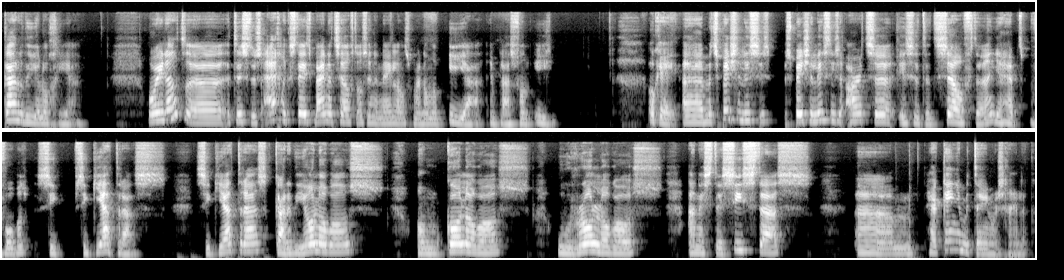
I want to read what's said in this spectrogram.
Cardiologia. Hoor je dat? Uh, het is dus eigenlijk steeds bijna hetzelfde als in het Nederlands, maar dan op IA in plaats van I. Oké, eh, met specialistisch, specialistische artsen is het hetzelfde. Je hebt bijvoorbeeld psy psychiatras, psychiatras, cardiologos, oncólogos, urologos, anesthesistas. Um, herken je meteen waarschijnlijk.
